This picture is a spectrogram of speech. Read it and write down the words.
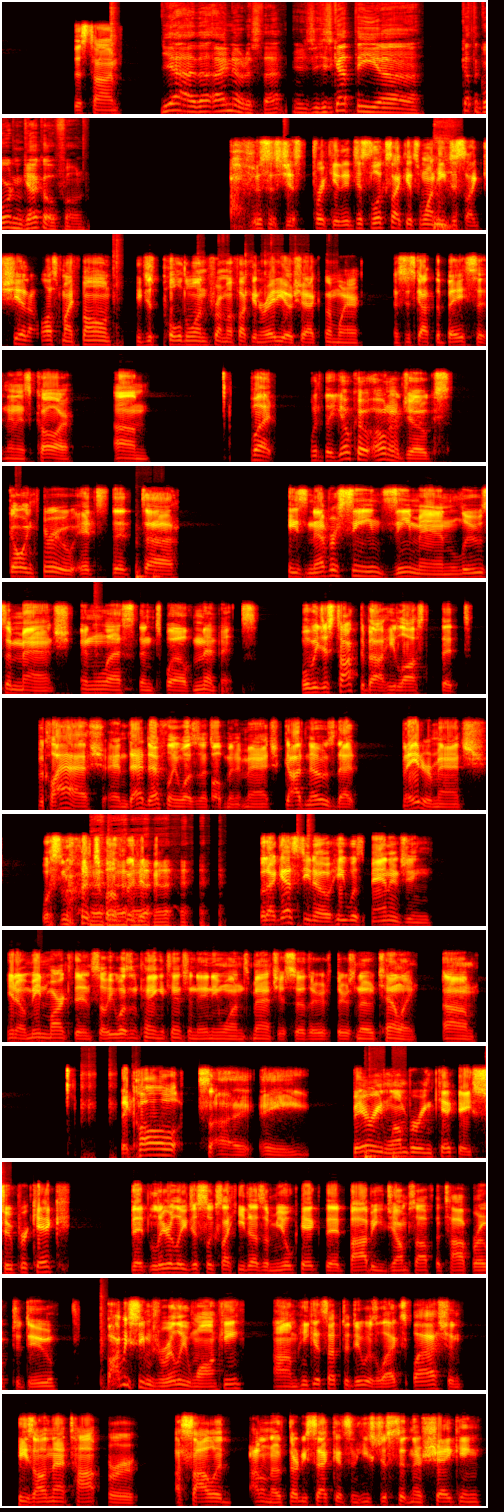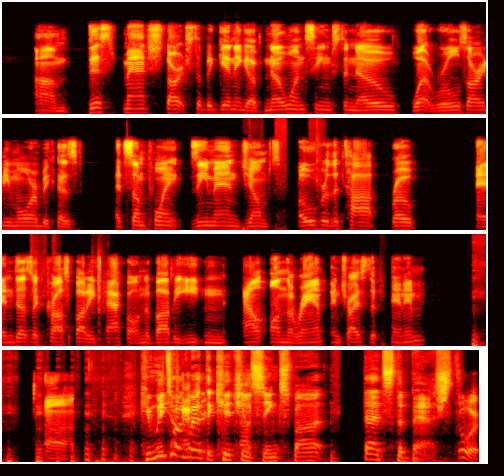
this time? Yeah, that, I noticed that. He's, he's got the uh, got the Gordon Gekko phone. Oh, this is just freaking. It just looks like it's one he just like shit. I lost my phone. He just pulled one from a fucking Radio Shack somewhere. It's just got the base sitting in his car. Um, but with the Yoko Ono jokes going through, it's that uh, he's never seen Z-Man lose a match in less than 12 minutes. Well, we just talked about he lost at the Clash, and that definitely wasn't a 12 minute match. God knows that Vader match was not a 12 minute but I guess you know he was managing, you know, Mean Mark then, so he wasn't paying attention to anyone's matches. So there's there's no telling. Um, they call uh, a very lumbering kick a super kick that literally just looks like he does a mule kick that Bobby jumps off the top rope to do. Bobby seems really wonky. Um, he gets up to do his leg splash and he's on that top for a solid I don't know 30 seconds and he's just sitting there shaking. Um, this match starts the beginning of no one seems to know what rules are anymore because at some point Z-Man jumps over the top rope and does a crossbody tackle onto Bobby Eaton out on the ramp and tries to pin him. Uh, Can we talk about the kitchen sink spot? That's the best. sure.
